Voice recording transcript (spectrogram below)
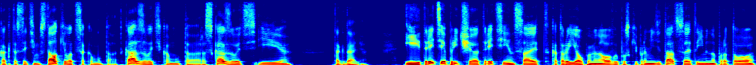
Как-то с этим сталкиваться, кому-то отказывать, кому-то рассказывать и так далее. И третья притча, третий инсайт, который я упоминал в выпуске про медитацию, это именно про то,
